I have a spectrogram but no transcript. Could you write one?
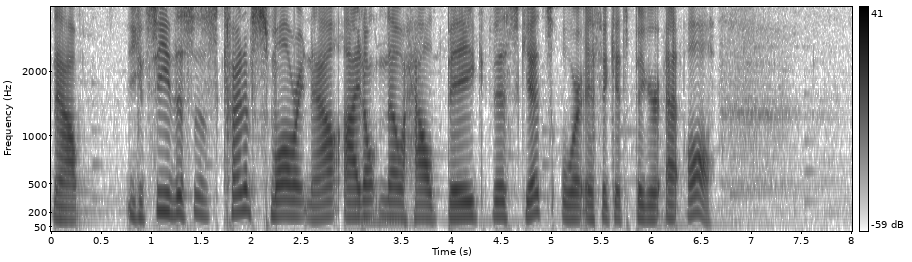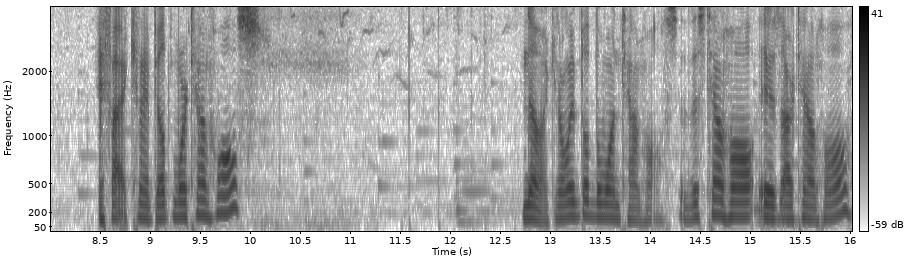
now, you can see this is kind of small right now. I don't know how big this gets or if it gets bigger at all. If I Can I build more town halls? No, I can only build the one town hall. So this town hall is our town hall.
